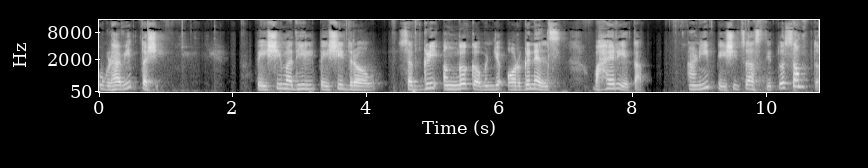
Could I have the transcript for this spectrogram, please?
उघडावी तशी. पेशीमधील पेशीद्रव सगळी अंगक म्हणजे ऑर्गनेल्स बाहेर येतात आणि पेशीचं अस्तित्व संपतं.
